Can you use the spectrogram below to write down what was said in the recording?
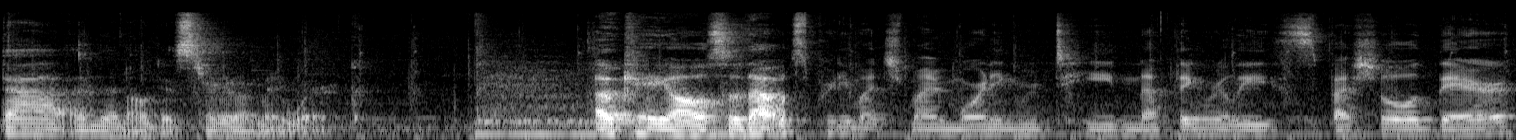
that and then I'll get started on my work. Okay y'all, so that was pretty much my morning routine, nothing really special there,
